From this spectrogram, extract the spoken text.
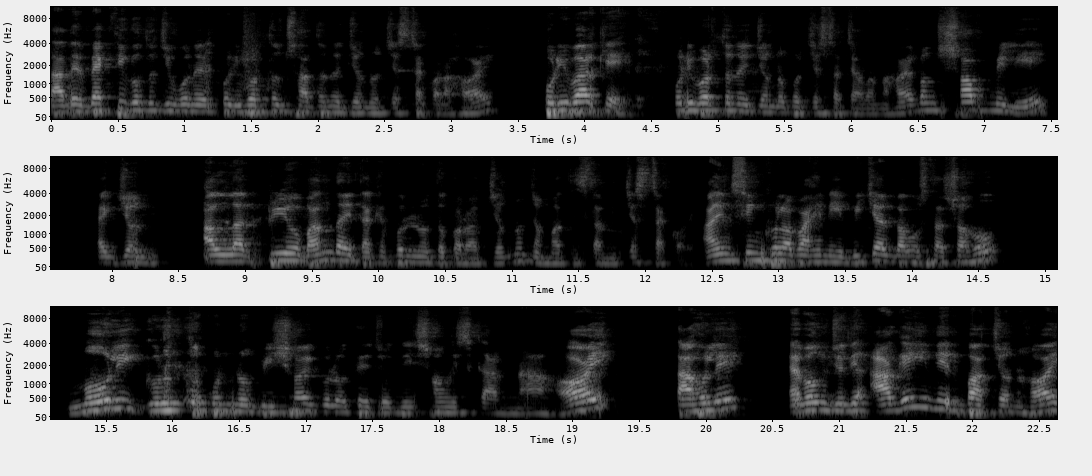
তাদের ব্যক্তিগত জীবনের পরিবর্তন সাধনের জন্য চেষ্টা করা হয়। পরিবারকে পরিবর্তনের জন্য প্রচেষ্টা চালানো হয় এবং সব মিলিয়ে একজন আল্লাহর প্রিয় বান্দাই তাকে পরিণত করার জন্য জামাত ইসলামী চেষ্টা করে। আইন শৃঙ্খলা বাহিনী, বিচার ব্যবস্থা সহ মৌলিক গুরুত্বপূর্ণ বিষয়গুলোতে যদি সংস্কার না হয়, তাহলে এবং যদি আগেই নির্বাচন হয়,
